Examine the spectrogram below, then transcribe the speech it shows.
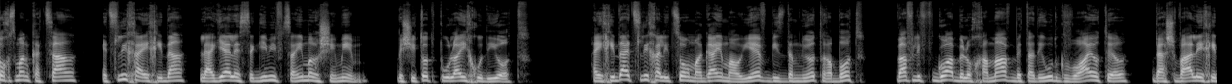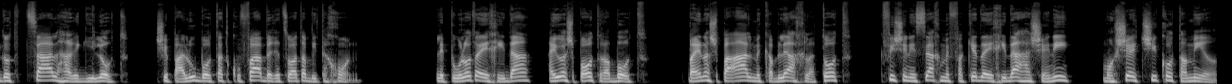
תוך זמן קצר הצליחה היחידה להגיע להישגים מבצעיים מרשימים, בשיטות פעולה ייחודיות. היחידה הצליחה ליצור מגע עם האויב בהזדמנויות רבות, ואף לפגוע בלוחמיו בתדירות גבוהה יותר, בהשוואה ליחידות צה"ל הרגילות, שפעלו באותה תקופה ברצועת הביטחון. לפעולות היחידה היו השפעות רבות, בהן השפעה על מקבלי ההחלטות, כפי שניסח מפקד היחידה השני, משה צ'יקו תמיר.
